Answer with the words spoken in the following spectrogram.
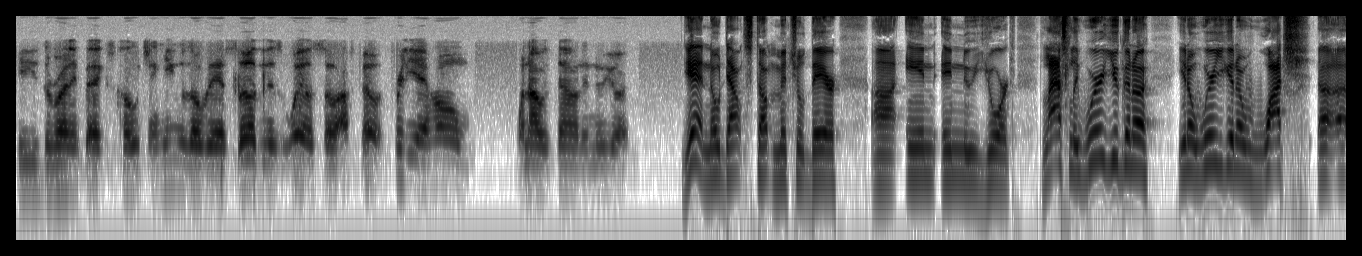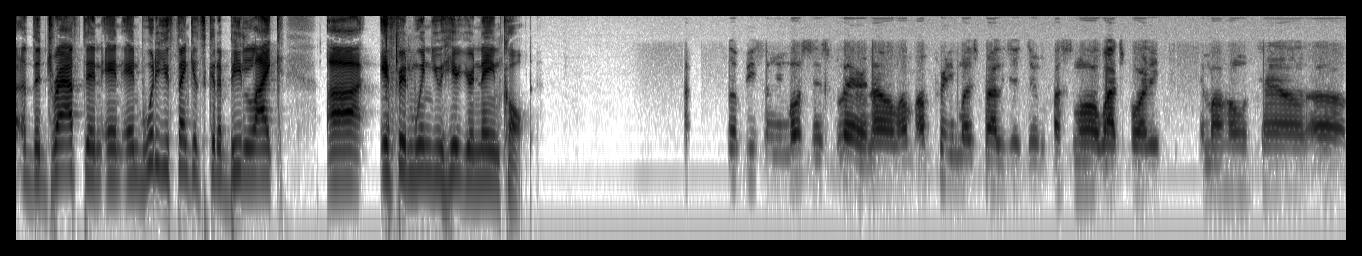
he's the running backs coach, and he was over there at Southern as well. So I felt pretty at home when I was down in New York. Yeah, no doubt, Stump Mitchell there uh, in in New York. Lastly, where are you gonna, you know, where are you gonna watch uh, uh the draft, and, and and what do you think it's gonna be like uh, if and when you hear your name called? There'll be some emotions flaring. Now I'm, I'm pretty much probably just do a small watch party in my hometown.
